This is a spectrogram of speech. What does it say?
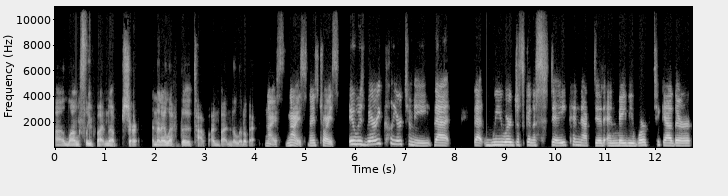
uh, long sleeve button up shirt. And then I left the top unbuttoned a little bit. Nice, nice, nice choice. It was very clear to me that that we were just going to stay connected and maybe work together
